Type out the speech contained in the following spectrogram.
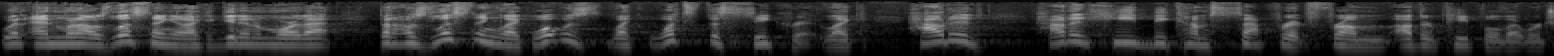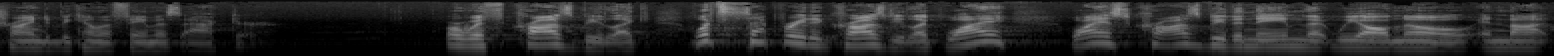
when, and when I was listening, and I could get into more of that, but I was listening, like, what was, like, what's the secret? Like, how did, how did he become separate from other people that were trying to become a famous actor? Or with Crosby, like, what separated Crosby? Like, why, why is Crosby the name that we all know and not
